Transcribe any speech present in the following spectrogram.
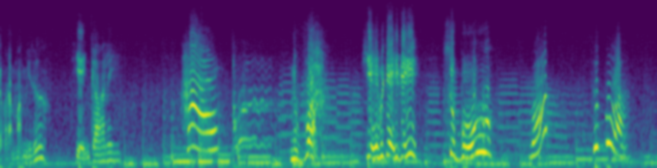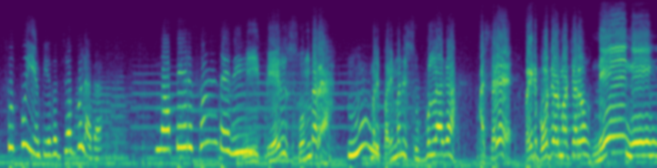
ఎవరమ్మా మీరు? ఏం కావాలి? హాయ్. నువ్వా? ఏమిటే ఇది? సుబ్బు? సుబ్బువా? సుబ్బు ఏమిటి ఏదో జబ్బులాగా. నా పేరు సుందరి. నీ పేరు సుందర? మరి పని మనిషి సుబ్బుల్లాగా? అది సరే బయట బోర్డు ఎవరు మార్చారు? నేనే.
